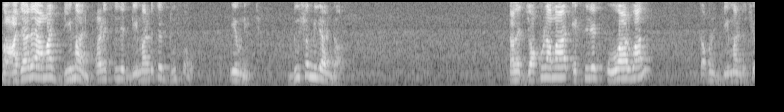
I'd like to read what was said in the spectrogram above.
বাজারে আমার ডিমান্ড ফরেন এক্সচেঞ্জের ডিমান্ড হচ্ছে দুশো ইউনিট দুশো মিলিয়ন ডলার তাহলে যখন আমার exchange rate O R one তখন ডিমান্ড হচ্ছে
